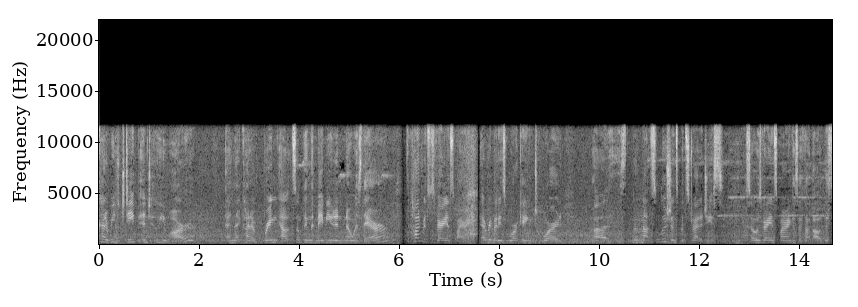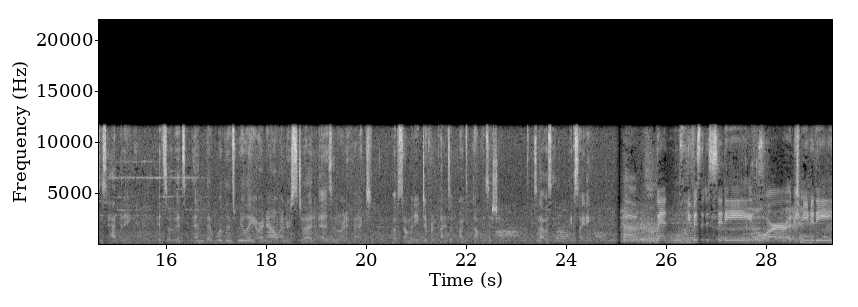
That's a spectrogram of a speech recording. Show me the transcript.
kind of reach deep into who you are, and that kind of bring out something that maybe you didn't know was there. The conference was very inspiring. Everybody's working toward uh, not solutions but strategies. So it was very inspiring because I thought, oh, this is happening. It's a, it's and that woodlands really are now understood as an artifact of so many different kinds of parts of composition. So that was exciting. Um, when you visit a city or a community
